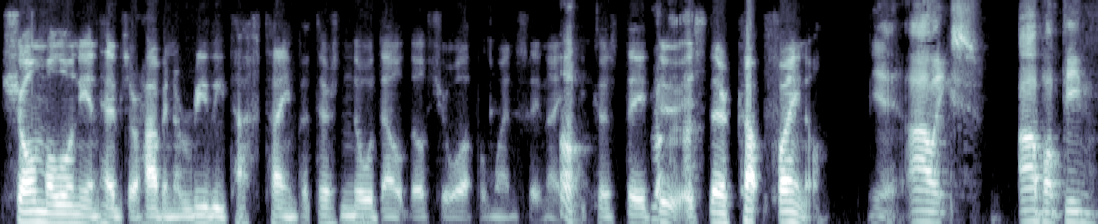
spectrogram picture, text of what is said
Shaun Maloney and Hibs are having a really tough time, but there's no doubt they'll show up on Wednesday night oh, because they do. It's their cup final. Yeah, Alex Aberdeen,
